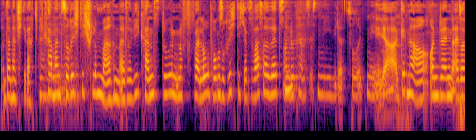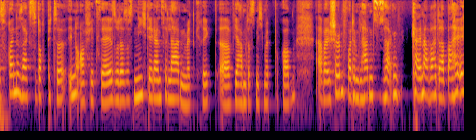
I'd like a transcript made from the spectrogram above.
Und dann habe ich gedacht, wie kann man es so richtig schlimm machen? Also wie kannst du eine Verlobung so richtig ins Wasser setzen? Und du kannst es nie wieder zurücknehmen. Ja, genau. Und wenn, also als Freunde sagst du doch bitte inoffiziell, so dass es nicht der ganze Laden mitkriegt. Äh, wir haben das nicht mitbekommen. Aber schön vor dem Laden zu sagen, keiner war dabei.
